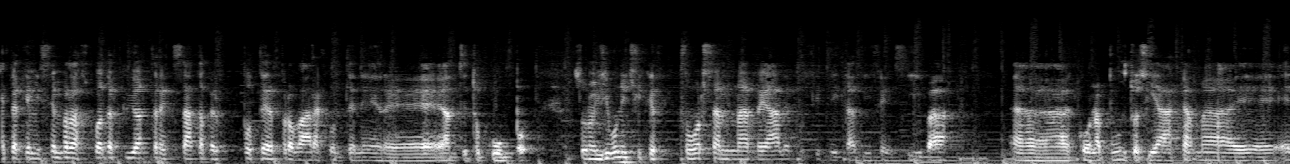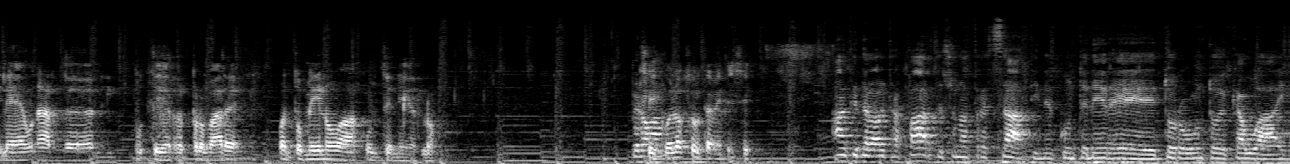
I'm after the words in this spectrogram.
è perché mi sembra la squadra più attrezzata per poter provare a contenere Antetokounmpo. Sono gli unici che forse hanno una reale possibilità difensiva eh, con appunto Siakam e, e Leonard di poter provare quantomeno a contenerlo. Però Sì, quello assolutamente sì. anche dall'altra parte sono attrezzati nel contenere Toronto e Kawhi.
